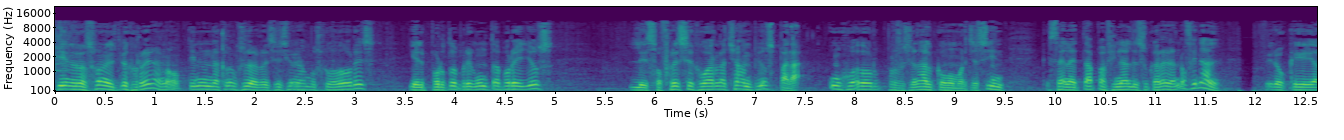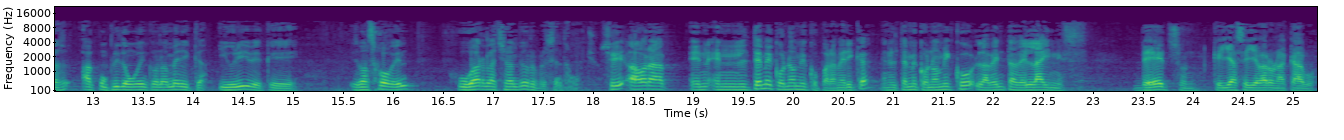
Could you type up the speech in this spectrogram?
tiene razón el Piojo Herrera, ¿no? Tiene una cláusula de recesión a ambos jugadores y el Porto pregunta por ellos, les ofrece jugar la Champions para un jugador profesional como Marchesín, que está en la etapa final de su carrera, no final, pero que ha, ha cumplido un buen con América, y Uribe, que es más joven, jugar la Champions representa mucho. Sí, ahora, en, en el tema económico para América, en el tema económico, la venta de Laines, de Edson, que ya se llevaron a cabo.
